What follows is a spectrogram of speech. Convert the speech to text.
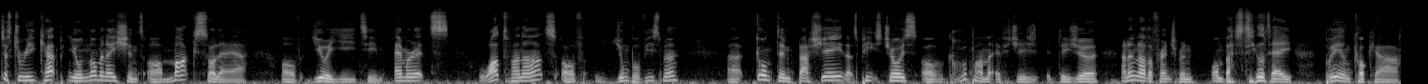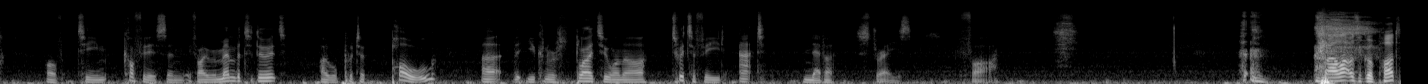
just to recap, your nominations are Marc Soler of UAE Team Emirates, Wout van Aert of Jumbo Visma, uh, Quentin Pacher, that's Pete's choice, of Groupama FDJ, and another Frenchman on Bastille Day, Bryan Coquard of Team Cofidis. And if I remember to do it, I will put a poll uh, that you can reply to on our Twitter feed at Never Strays Far. well, that was a good pod.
